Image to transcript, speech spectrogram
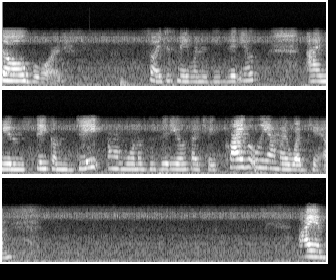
so bored. So I just made one of these videos. I made a mistake on the date on one of the videos I take privately on my webcam. I am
